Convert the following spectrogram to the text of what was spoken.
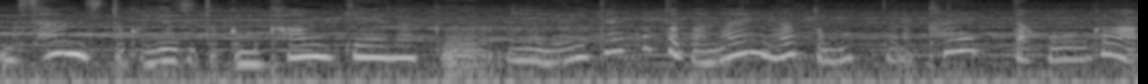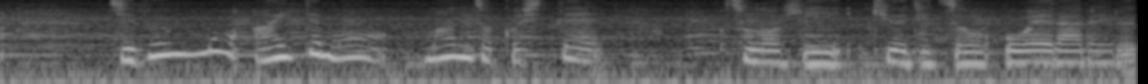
もう3時とか4時とかも関係なくもうやりたいことがないなと思ったら帰った方が自分も相手も満足してその日休日を終えられるっ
